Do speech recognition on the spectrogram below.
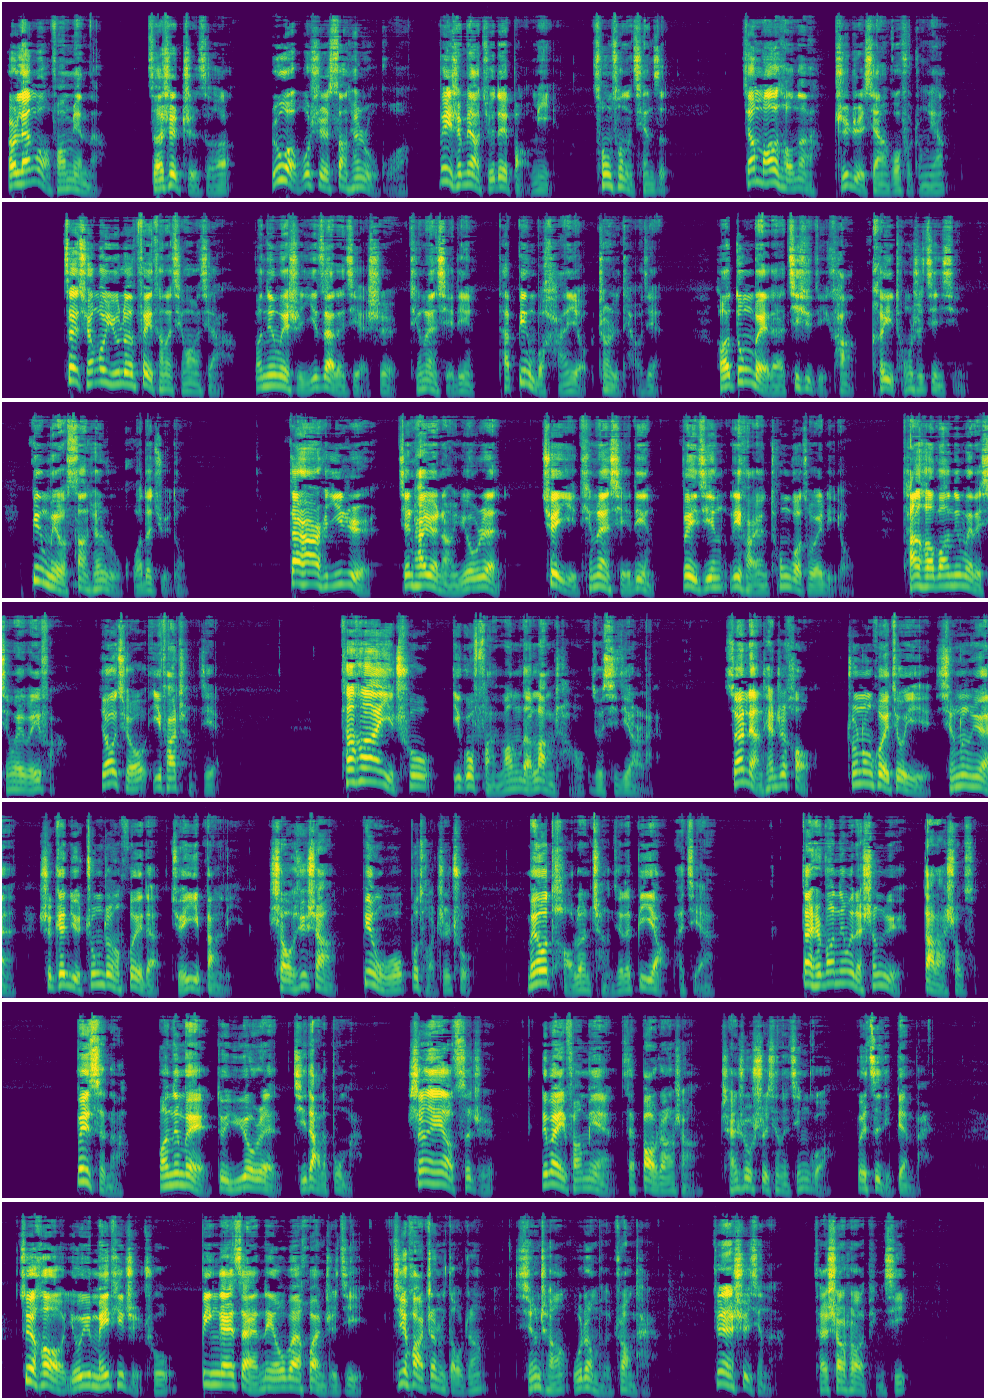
而两广方面呢，则是指责，如果不是丧权辱国，为什么要绝对保密，匆匆的签字，将矛头呢直指向国府中央？在全国舆论沸腾的情况下，汪精卫是一再的解释停战协定，它并不含有政治条件。和东北的继续抵抗可以同时进行，并没有丧权辱国的举动。但是二十一日，监察院长于右任却以停战协定未经立法院通过作为理由，弹劾汪精卫的行为违法，要求依法惩戒。弹劾案一出，一股反汪的浪潮就袭击而来。虽然两天之后，中正会就以行政院是根据中正会的决议办理，手续上并无不妥之处，没有讨论惩戒的必要来结案。但是汪精卫的声誉大大受损，为此呢，汪。汪精卫对于右任极大的不满，声言要辞职。另外一方面，在报章上陈述事情的经过，为自己辩白。最后，由于媒体指出不应该在内忧外患之际激化政治斗争，形成无政府的状态，这件事情呢才稍稍的平息。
